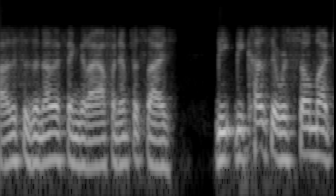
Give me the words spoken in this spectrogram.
uh, this is another thing that I often emphasize. Be, because there was so much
